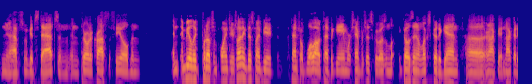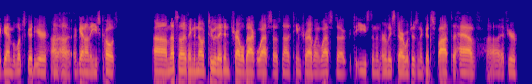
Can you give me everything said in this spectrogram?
you know have some good stats and and throw it across the field and and, and be able to put up some points here. So I think this might be a potential blowout type of game where San Francisco goes and goes in and looks good again, uh, or not good, not good again, but looks good here on, uh, again on the East Coast. Um, that's another thing to note too. They didn't travel back west, so it's not a team traveling west uh, to east in an early start, which isn't a good spot to have uh, if you're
